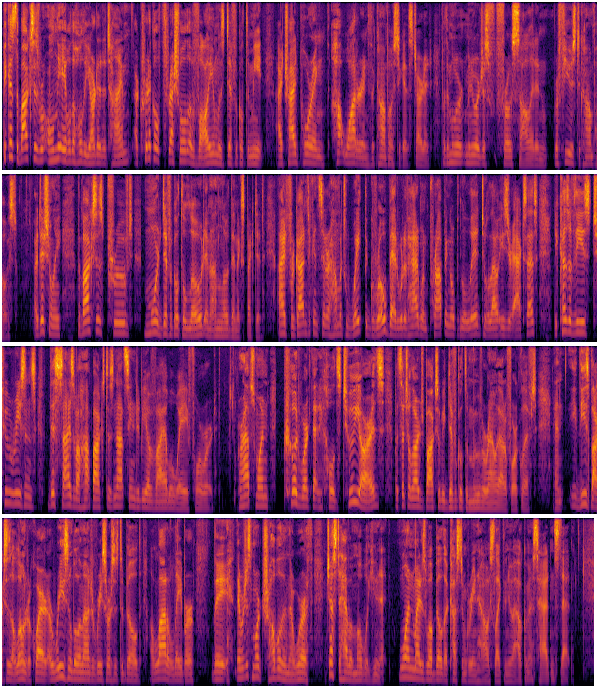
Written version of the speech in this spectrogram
Because the boxes were only able to hold a yard at a time, a critical threshold of volume was difficult to meet. I tried pouring hot water into the compost to get it started, but the manure just froze solid and refused to compost. Additionally, the boxes proved more difficult to load and unload than expected. I had forgotten to consider how much weight the grow bed would have had when propping open the lid to allow easier access. Because of these two reasons, this size of a hot box does not seem to be a viable way forward. Perhaps one could work that holds two yards, but such a large box would be difficult to move around without a forklift. And these boxes alone required a reasonable amount of resources to build, a lot of labor. They, they were just more trouble than they're worth just to have a mobile unit. One might as well build a custom greenhouse like the new alchemists had instead.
